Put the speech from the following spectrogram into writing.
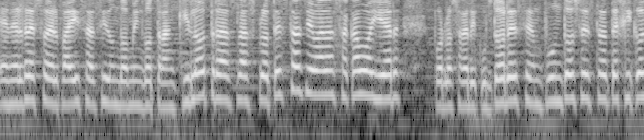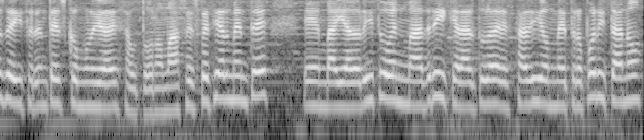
En el resto del país ha sido un domingo tranquilo tras las protestas llevadas a cabo ayer por los agricultores en puntos estratégicos de diferentes comunidades autónomas, especialmente en Valladolid o en Madrid, que a la altura del estadio metropolitano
